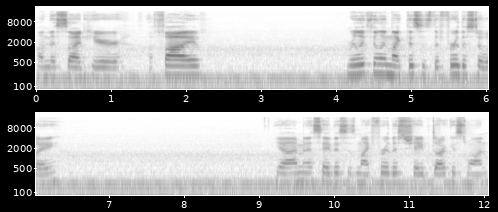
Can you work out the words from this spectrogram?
On this side here, a 5. really feeling like this is the furthest away. Yeah, I'm going to say this is my furthest shape, darkest one.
